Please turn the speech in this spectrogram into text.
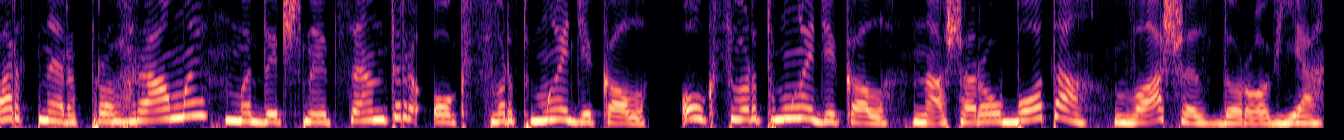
Партнер програми медичний центр Оксфорд Медікал. Оксфорд Медікал. Наша робота, ваше здоров'я.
